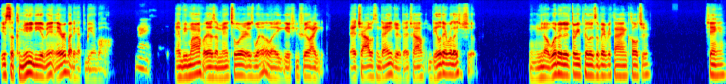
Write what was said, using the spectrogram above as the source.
it's a community event. Everybody has to be involved. Right. And be mindful as a mentor as well. Like if you feel like that child is in danger, that child build that relationship. Mm-hmm. You know, what are the three pillars of everythang culture? Chan?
